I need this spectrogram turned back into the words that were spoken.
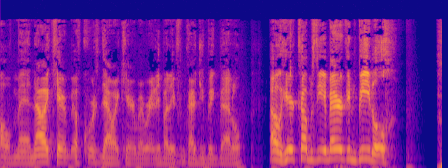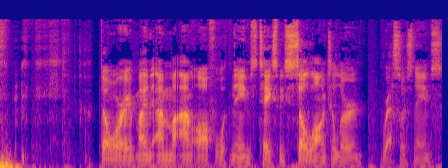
oh man, now I can't. Of course, now I can't remember anybody from Kaiju Big Battle. Oh, here comes the American Beetle. Don't worry, my, I'm I'm awful with names. takes me so long to learn wrestlers' names.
